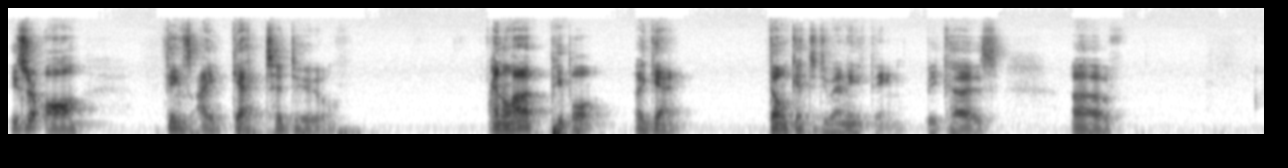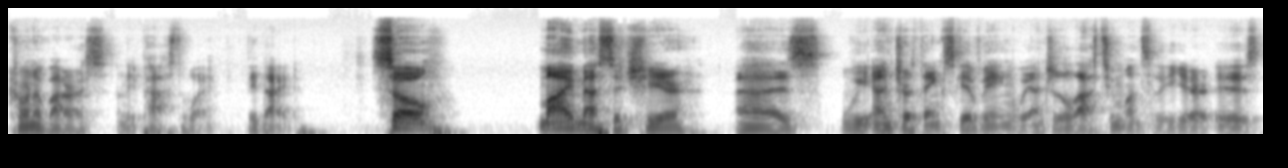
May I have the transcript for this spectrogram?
These are all things I get to do. And a lot of people, again, don't get to do anything because of coronavirus and they passed away. They died. So, my message here as we enter Thanksgiving, we enter the last two months of the year, is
